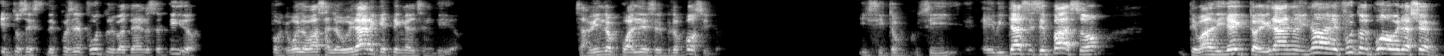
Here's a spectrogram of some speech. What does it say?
entonces después el fútbol va a tener sentido. Porque vos lo vas a lograr que tenga el sentido sabiendo cuál es el propósito. Y si, si evitas ese paso, te vas directo al grano y no, en el fútbol puedo ver a Yem.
